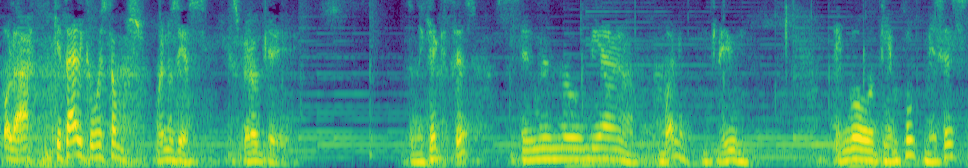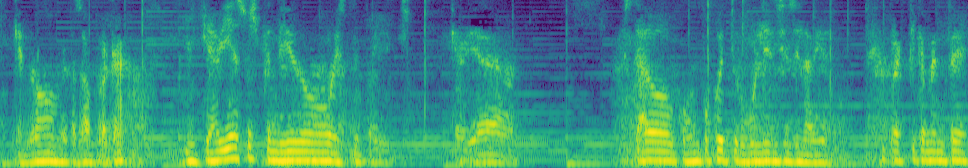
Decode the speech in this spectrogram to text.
Hola, ¿qué tal? ¿Cómo estamos? Buenos días. Espero que donde quiera que estés, estés teniendo un día bueno, increíble. Tengo tiempo, meses, que no me pasaba por acá y que había suspendido este proyecto, que había estado con un poco de turbulencias en la vida. Prácticamente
